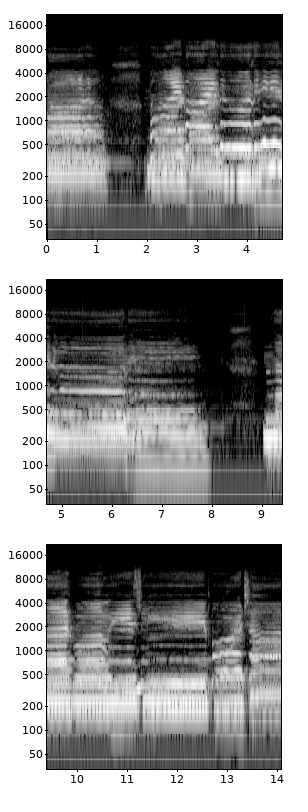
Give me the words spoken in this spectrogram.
Child. Bye bye, Luli, Luli. That woe is me, poor child,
